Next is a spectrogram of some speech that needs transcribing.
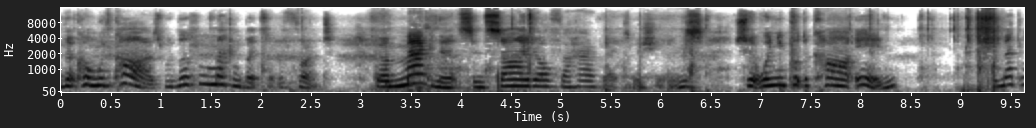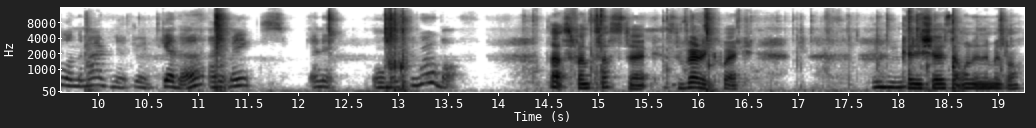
that come with cars with little metal bits at the front. There are magnets inside of the Havex machines, so that when you put the car in, the metal and the magnet join together, and it makes and it all makes the robot. That's fantastic. It's very quick. Mhm. Can you show us that one in the middle?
